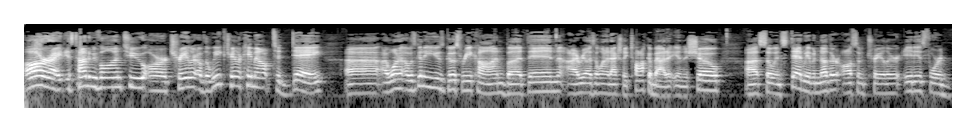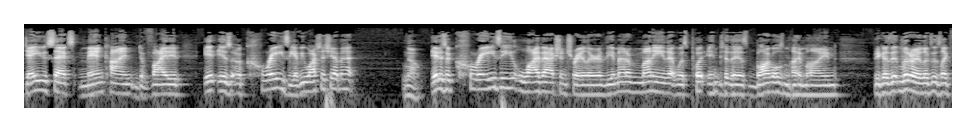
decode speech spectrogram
all right, it's time to move on to our trailer of the week. Trailer came out today. Uh, I wanted, I was going to use Ghost Recon, but then I realized I wanted to actually talk about it in the show. Uh, so instead, we have another awesome trailer. It is for Deus Ex: Mankind Divided. It is a crazy. Have you watched this yet, Matt? No. It is a crazy live action trailer. The amount of money that was put into this boggles my mind because it literally looks it's like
